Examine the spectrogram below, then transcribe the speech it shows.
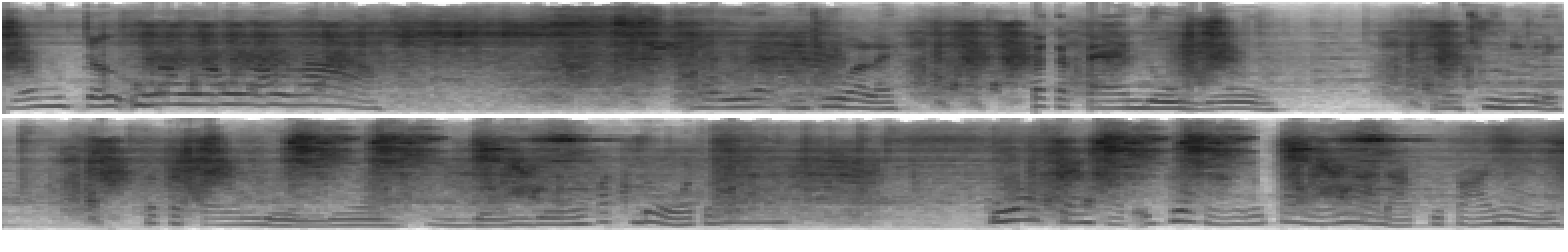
เดี๋ยวมึงเจออูเราเราเราล่ะเอาละมันชื่อว่าอะไรตะกะแตนโยงโยงเอาชื่อนี้ไปเลย ตะกะแตนโยงโยงโยงโยงปัดโดจะบ้ากูว่าแฟนคลับไอ้พวกนังอุต้าน้อยหน้าด่ากูตายแน่เลย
